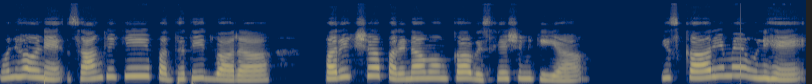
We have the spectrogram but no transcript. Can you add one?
उन्होंने सांख्यिकी पद्धति द्वारा परीक्षा परिणामों का विश्लेषण किया। इस कार्य में उन्हें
